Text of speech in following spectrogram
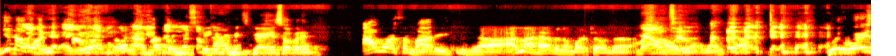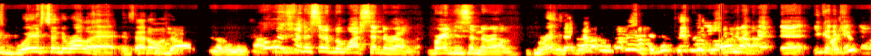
you know Are what? you, are you having one? Are I'm you about to having be one speaking sometime? from experience over there. I want somebody. No, I'm not having no more children. Round two? want One child. Where- Where's Where's Cinderella at? Is that on? Joe doesn't Who is going to sit up and watch Cinderella? Brandon Cinderella. Brandon? That- that- you kidding me? You could have kept that. You could have kept that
